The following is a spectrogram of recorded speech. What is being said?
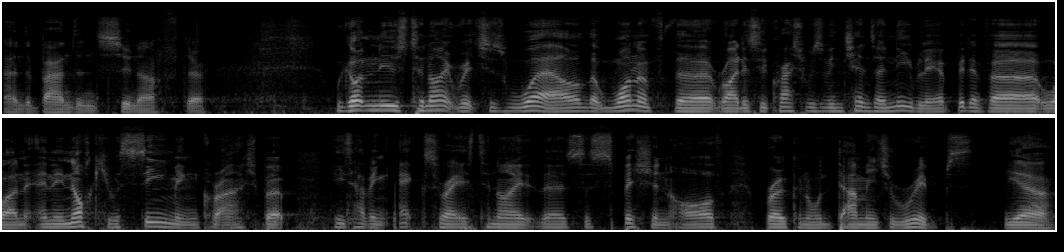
and abandoned soon after. We got news tonight, Rich, as well, that one of the riders who crashed was Vincenzo Nibali, a bit of a one, an innocuous seeming crash, but he's having X-rays tonight. There's suspicion of broken or damaged ribs. Yeah,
